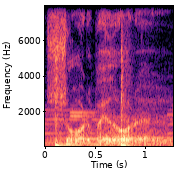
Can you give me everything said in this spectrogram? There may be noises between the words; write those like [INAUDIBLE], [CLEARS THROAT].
Sorbedores.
